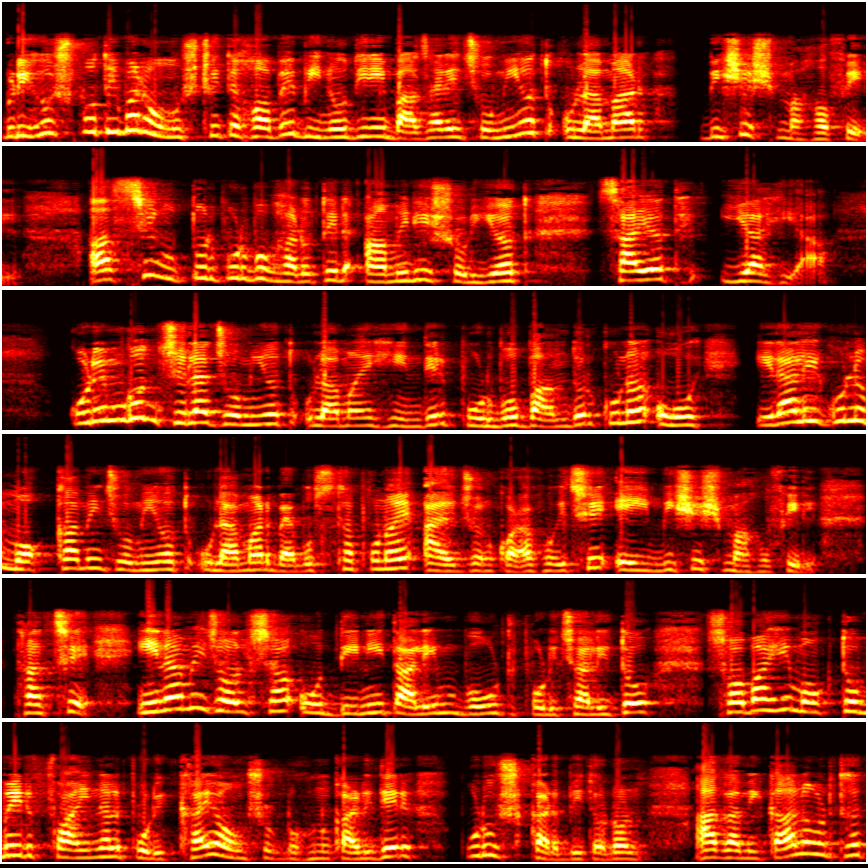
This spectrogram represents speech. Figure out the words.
বৃহস্পতিবার অনুষ্ঠিত হবে বিনোদিনী বাজারে জমিয়ত উলামার বিশেষ মাহফিল। আসছেন উত্তর পূর্ব ভারতের আমিরি শরীয়ত সায়দ ইয়াহিয়া। করিমগঞ্জ জেলা জমিয়ত উলামায় হিন্দের পূর্ব বান্দরকুনা ও এরালিগুল মক্কামি জমিয়ত উলামার ব্যবস্থাপনায় আয়োজন করা হয়েছে এই বিশেষ মাহফিল। থাকছে ইনামি জলসা ও দিনী তালিম বোর্ড পরিচালিত সবাহি মক্তবের ফাইনাল পরীক্ষায় অংশগ্রহণকারীদের পুরস্কার বিতরণ। আগামীকাল অর্থাৎ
